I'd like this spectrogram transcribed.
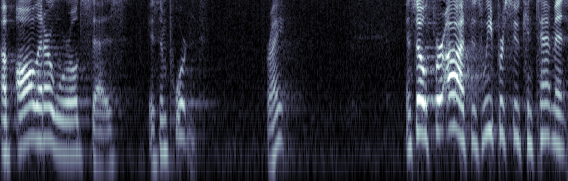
of all that our world says is important, right? And so for us, as we pursue contentment,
